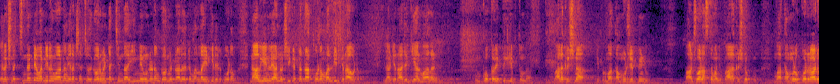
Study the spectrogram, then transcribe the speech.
ఎలక్షన్ వచ్చిందంటే వర్ణీలకు వాడడం ఎలక్షన్ వచ్చింది గవర్నమెంట్ వచ్చిందా ఈయనే ఉండడం గవర్నమెంట్ రాలేదంటే మళ్ళీ ఇడికి వెళ్ళిపోవడం నాలుగేళ్ళు అన్న చీకట్లో దాక్కోవడం మళ్ళీ ఇడికి రావడం. ఇలాంటి రాజకీయాలు మాలండి. ఇంకొక వ్యక్తికి చెప్తున్నా. బాలకృష్ణ ఇప్పుడు మా తమ్ముడు చెప్పిండు. బాన్స్వాడ వస్తామని బాలకృష్ణ మా తమ్ముడు ఒక్కడు రాడు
